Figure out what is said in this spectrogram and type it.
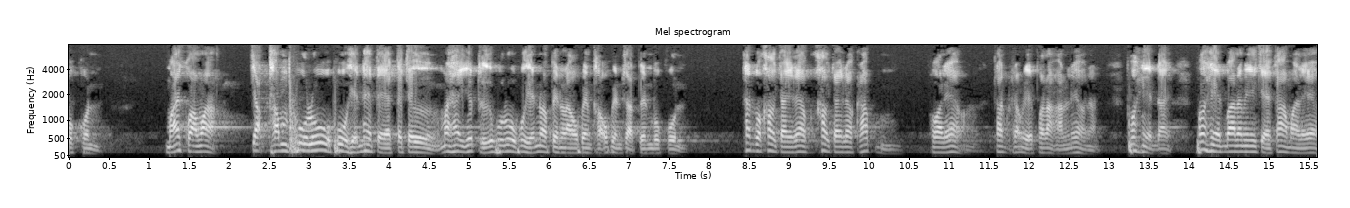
บุคคล หมายความว่าจะทำผู้รู้ผู้เห็นให้แตกกระเจิง ไม่ให้ยึดถือผู้รู้ผู้เห็นว่าเป็นเราเป็นเขาเป็นสัตว์เป็นบุคคล ท่านก็เข้าใจแล้วเข้าใจแล้วครับ พอแล้ว ท่านสำเร็จพระรหันแล้วนั่นเพราะเหตุใดเพราะเหตุบารมีแก่กล้ามาแล้ว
